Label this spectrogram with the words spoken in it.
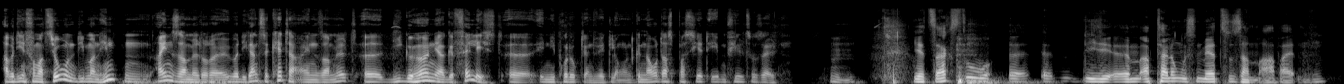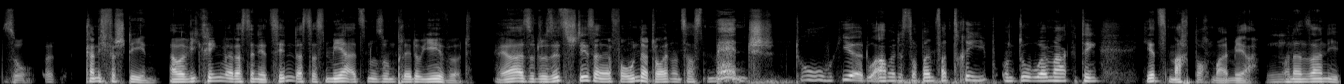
aber die Informationen, die man hinten einsammelt oder über die ganze Kette einsammelt, äh, die gehören ja gefälligst äh, in die Produktentwicklung. Und genau das passiert eben viel zu selten. Mhm. Jetzt sagst du, äh, äh die ähm, Abteilungen müssen mehr zusammenarbeiten. Mhm. So. Äh, kann ich verstehen. Aber wie kriegen wir das denn jetzt hin, dass das mehr als nur so ein Plädoyer wird? Ja, also du sitzt, stehst da vor 100 Leuten und sagst, Mensch, du hier, du arbeitest doch beim Vertrieb und du beim Marketing, jetzt mach doch mal mehr. Mhm. Und dann sagen die,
